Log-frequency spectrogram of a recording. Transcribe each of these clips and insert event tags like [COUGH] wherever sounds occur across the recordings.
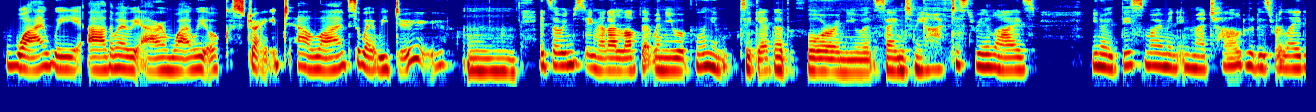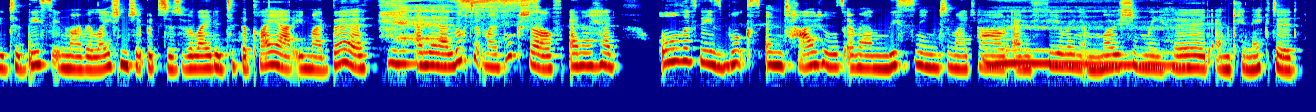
why we are the way we are and why we orchestrate our lives the way we do. Mm. It's so interesting that I love that when you were pulling it together before and you were saying to me, I've just realized, you know, this moment in my childhood is related to this in my relationship, which is related to the play out in my birth. Yes. And then I looked at my bookshelf and I had all of these books and titles around listening to my child mm. and feeling emotionally heard and connected.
